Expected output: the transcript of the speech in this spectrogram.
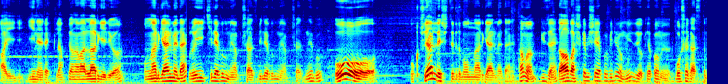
Ay yine reklam. Canavarlar geliyor. Onlar gelmeden burayı 2 level mi yapacağız? 1 level mi yapacağız? Ne bu? Oo! Okçu yerleştirdim onlar gelmeden. Tamam güzel. Daha başka bir şey yapabiliyor muyuz? Yok yapamıyoruz. Boşa kastım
